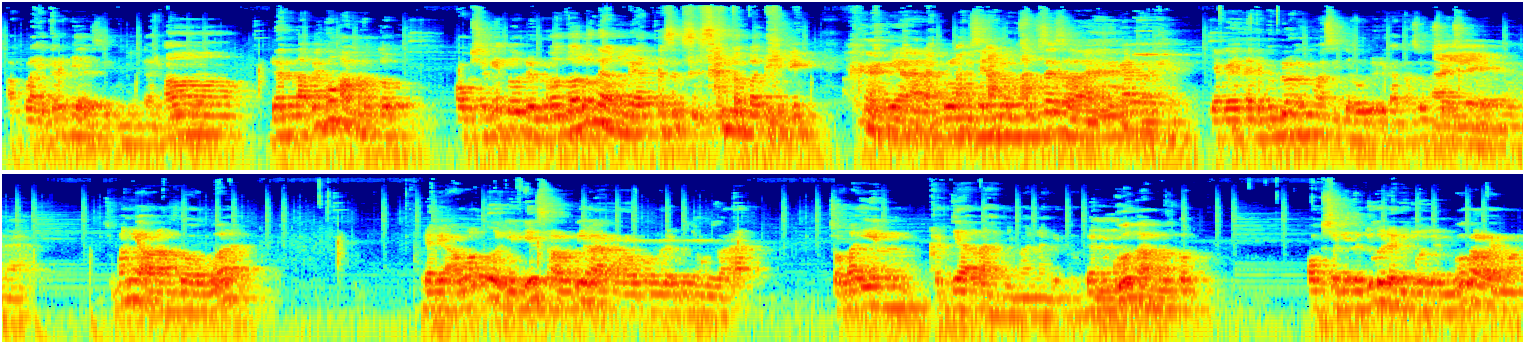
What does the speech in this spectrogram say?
apply kerja sih kerja Oh, dan tapi gue nggak menutup option itu dan orang tua lu nggak ngeliat kesuksesan tempat ini? ya belum masih belum sukses lah ini kan ya kayak tadi gue bilang ini masih jauh dari kata sukses Ah, iya, iya. Nah, cuman ya orang tua gue dari awal tuh dia, dia selalu bilang kalau gue udah punya usaha cobain kerja lah di mana gitu dan Hmm. gue nggak menutup option itu juga dari gue dan gue kalau emang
